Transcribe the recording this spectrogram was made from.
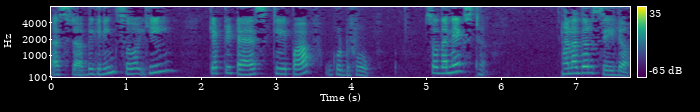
as the beginning. So he kept it as Cape of Good Hope. So the next another sailor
